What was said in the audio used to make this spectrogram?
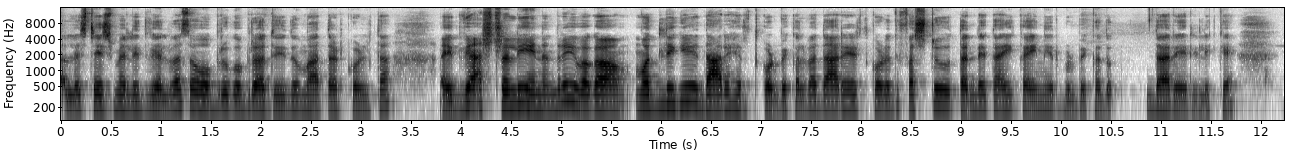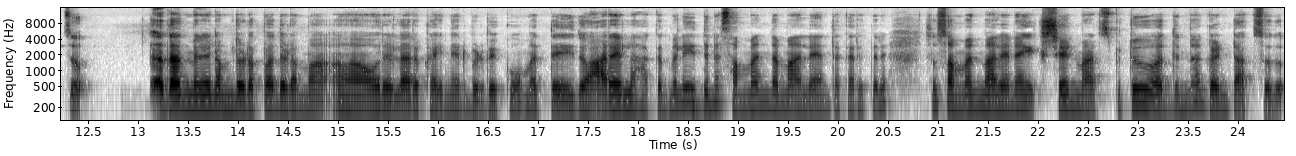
ಅಲ್ಲೇ ಸ್ಟೇಜ್ ಮೇಲೆ ಇದ್ವಿ ಅಲ್ವಾ? ಸೊ ಒಬ್ರಿಗೊಬ್ರು ಅದು ಇದು ಮಾತಾಡ್ಕೊಳ್ತಾ ಇದ್ವಿ. ಅಷ್ಟರಲ್ಲಿ ಏನಂದರೆ ಇವಾಗ ಮೊದಲಿಗೆ ದಾರೆ ಹೆರ್ತು ಕೊಡಬೇಕಲ್ವ? ದಾರೆ ಹೆರ್ತು ಕೊಡೋದು ಫಸ್ಟು ತಂದೆ ತಾಯಿ ಕೈ ನೀರು ಬಿಡಬೇಕದು, ದಾರೆ ಎರಿಲಿಕ್ಕೆ. ಸೊ ಅದಾದಮೇಲೆ ನಮ್ಮ ದೊಡ್ಡಪ್ಪ, ದೊಡ್ಡಮ್ಮ ಅವರೆಲ್ಲರೂ ಕೈ ನೀರು ಬಿಡಬೇಕು. ಮತ್ತು ಇದು ಹಾರ ಎಲ್ಲ ಹಾಕಿದ್ಮೇಲೆ ಇದನ್ನು ಸಂಬಂಧ ಮಾಲೆ ಅಂತ ಕರೀತಾರೆ. ಸೊ ಸಂಬಂಧ ಮಾಲೆನ ಎಕ್ಸ್ಚೇಂಜ್ ಮಾಡಿಸ್ಬಿಟ್ಟು ಅದನ್ನು ಗಂಟು ಹಾಕ್ಸೋದು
